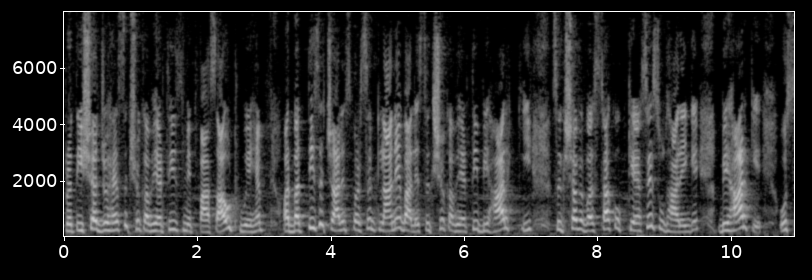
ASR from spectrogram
प्रतिशत जो है शिक्षक अभ्यर्थी इसमें पास आउट हुए हैं और बत्तीस से चालीस परसेंट लाने वाले शिक्षक अभ्यर्थी बिहार की शिक्षा व्यवस्था को कैसे सुधारेंगे? बिहार के उस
